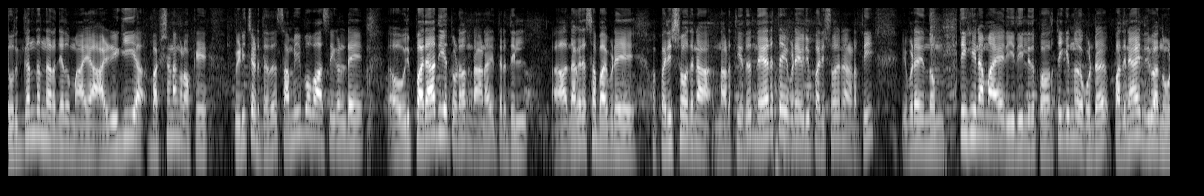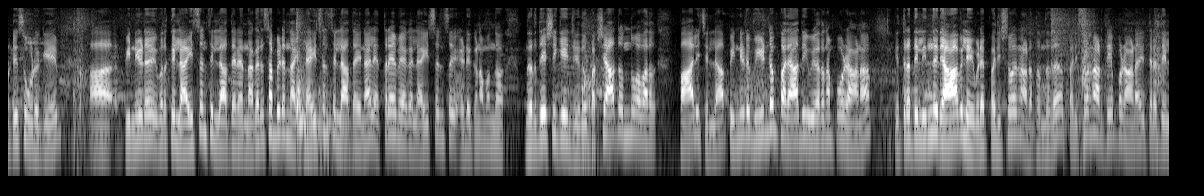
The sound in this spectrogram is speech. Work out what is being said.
ദുർഗന്ധം നിറഞ്ഞതുമായ അഴുകിയ ഭക്ഷണങ്ങളൊക്കെ പിടിച്ചെടുത്തത്. സമീപവാസികളുടെ ഒരു പരാതിയെ തുടർന്നാണ് ഇത്തരത്തിൽ നഗരസഭ ഇവിടെ പരിശോധന നടത്തിയത്. നേരത്തെ ഇവിടെ ഒരു പരിശോധന നടത്തി. ഇവിടെ നിന്നും വൃത്തിഹീനമായ രീതിയിൽ ഇത് പ്രവർത്തിക്കുന്നത് കൊണ്ട് പതിനായിരം രൂപ നോട്ടീസ് കൊടുക്കുകയും പിന്നീട് ഇവർക്ക് ലൈസൻസ് ഇല്ലാത്തതിനാൽ നഗരസഭയുടെ ലൈസൻസ് ഇല്ലാത്തതിനാൽ എത്രയും വേഗം ലൈസൻസ് എടുക്കണമെന്ന് നിർദ്ദേശിക്കുകയും ചെയ്തു. പക്ഷേ അതൊന്നും അവർ പാലിച്ചില്ല. പിന്നീട് വീണ്ടും പരാതി ഉയർന്നപ്പോഴാണ് ഇത്തരത്തിൽ ഇന്ന് രാവിലെ ഇവിടെ പരിശോധന നടത്തുന്നത്. പരിശോധന നടത്തിയപ്പോഴാണ് ഇത്തരത്തിൽ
